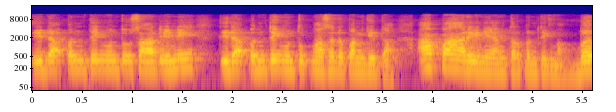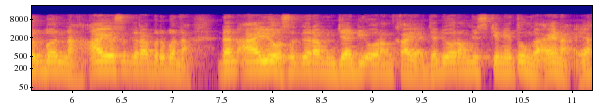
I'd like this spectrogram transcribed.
Tidak penting untuk saat ini, tidak penting untuk masa depan kita. Apa hari ini yang terpenting bang? Berbenah, ayo segera berbenah. Dan ayo segera menjadi orang kaya. Jadi orang miskin itu nggak enak ya.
